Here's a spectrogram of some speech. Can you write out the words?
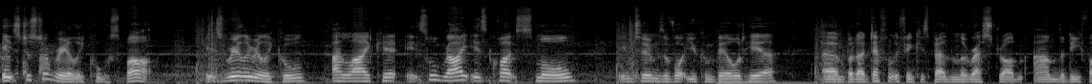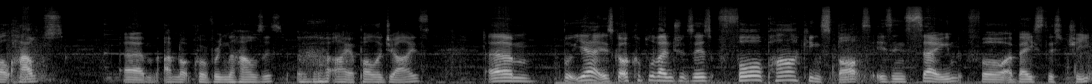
it's just a really cool spot. It's really really cool. I like it. It's alright it's quite small in terms of what you can build here um, but I definitely think it's better than the restaurant and the default house. Um, I'm not covering the houses. I apologise. Um, but yeah, it's got a couple of entrances. Four parking spots is insane for a base this cheap.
